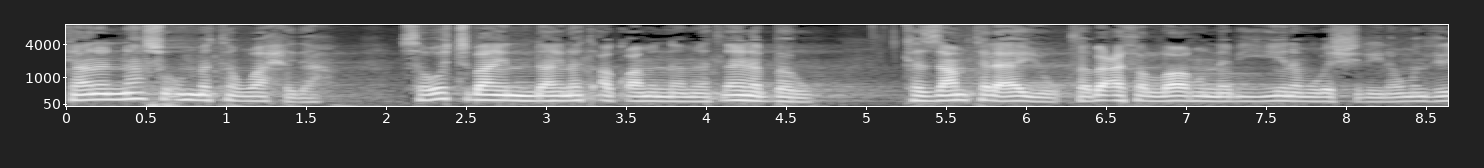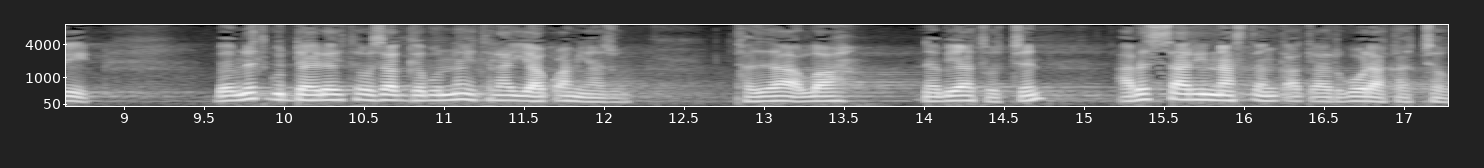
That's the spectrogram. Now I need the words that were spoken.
ካነ ናሱ ኡመተን ዋሒዳ ሰዎች በአንድ አይነት አቋምና እምነት ላይ ነበሩ። ከዛም ተለያዩ። ፈበዓث አላሁ ነቢይነ ሙበሽሪን ወሙንዚሪን በእምነት ጉዳይ ላይ ተወዛገቡና የተለያየ አቋም ያዙ። ከዛ አላህ ነቢያቶችን አበሳሪና አስጠንቃቂ አድርጎ ላካቸው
